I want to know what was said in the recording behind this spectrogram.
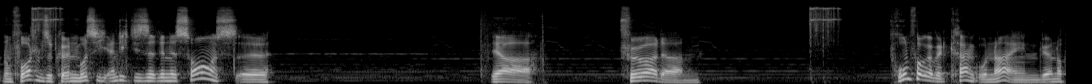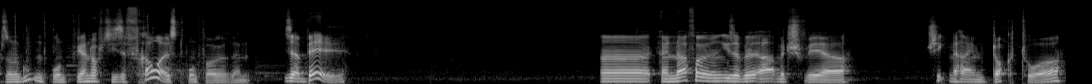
Und um forschen zu können, muss ich endlich diese Renaissance, äh, ja, Fördern. Thronfolger wird krank. Oh nein, wir haben noch so einen guten Thron. Wir haben doch diese Frau als Thronfolgerin. Isabel. Äh, eine Nachfolgerin Isabel atmet schwer. Schickt nach einem Doktor.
